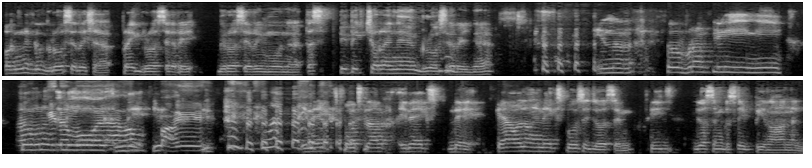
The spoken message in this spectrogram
pag nag-grocery siya, pre-grocery, grocery muna, tapos pipicturean niya yung grocery niya. Ina, sobrang clingy. Sobrang Ina mo, wala Hindi, akong pake. ina-expose lang, ina-ex, hindi. Kaya ako lang ina-expose si Joseph. Si Joseph kasi yung pinaka nag,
